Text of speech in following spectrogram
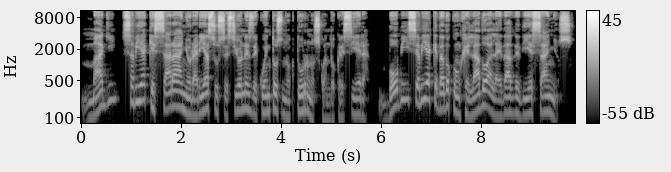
Maggie sabía que Sara añoraría sus sesiones de cuentos nocturnos cuando creciera. Bobby se había quedado congelado a la edad de 10 años.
